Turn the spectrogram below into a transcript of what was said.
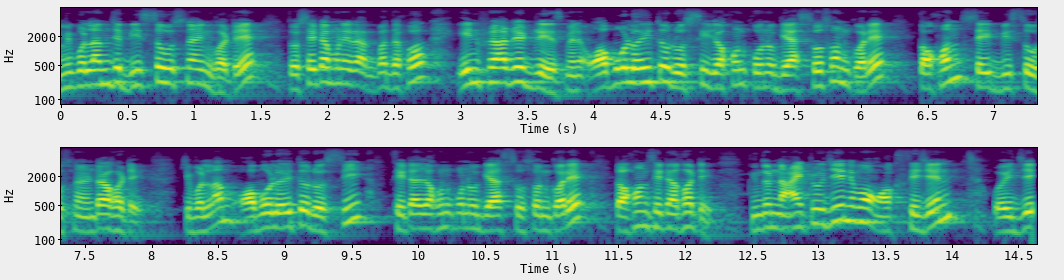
আমি বললাম যে বিশ্ব উষ্ণায়ন ঘটে, তো সেটা মনে রাখবা, দেখো ইনফ্রারেড রেস মানে অবলোহিত রশ্মি যখন কোনো গ্যাস শোষণ করে, তখন সেই বিশ্ব উষ্ণায়নটা ঘটে। কি বললাম? অবলোহিত রশ্মি, সেটা যখন কোনো গ্যাস শোষণ করে, তখন সেটা ঘটে। কিন্তু নাইট্রোজেন এবং অক্সিজেন, ওই যে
